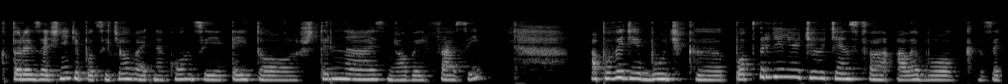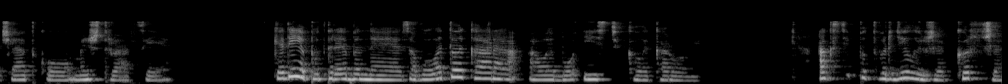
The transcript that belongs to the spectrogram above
ktoré začnete pociťovať na konci tejto 14-dňovej fázy a povedie buď k potvrdeniu tehotenstva alebo k začiatku menštruácie. Kedy je potrebné zavolať lekára alebo ísť k lekárovi? Ak ste potvrdili, že krče,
